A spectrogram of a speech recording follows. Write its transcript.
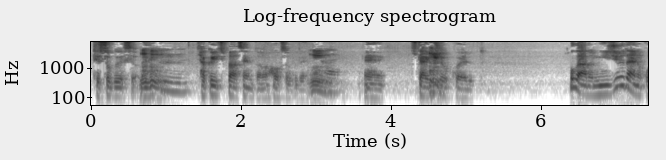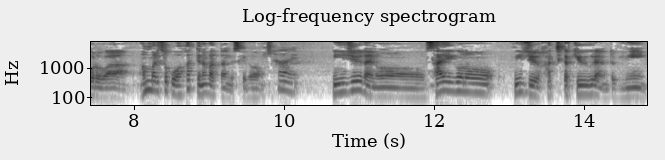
鉄則ですようね、うん。ん101%の法則で、うん。はい。えー期待値を超えると僕はあの20代の頃はあんまりそこ分かってなかったんですけどはい。20代の最後の28か9ぐらいの時に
